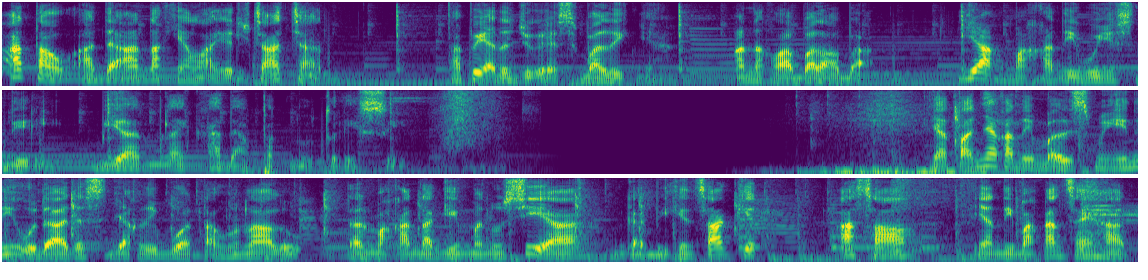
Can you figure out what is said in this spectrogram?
atau ada anak yang lahir cacat. Tapi ada juga yang sebaliknya, anak laba-laba yang makan ibunya sendiri biar mereka dapat nutrisi. Nyatanya kanibalisme ini udah ada sejak ribuan tahun lalu dan makan daging manusia nggak bikin sakit asal yang dimakan sehat.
